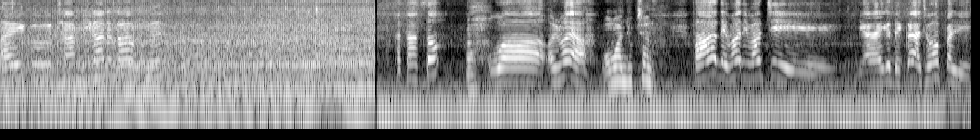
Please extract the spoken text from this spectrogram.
아이고 참 일하는 거 하고는 갔다 왔어? 아, 우와 얼마야? 5만 6천 봐내 말이 맞지? 야 이거 내 거야 줘 빨리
